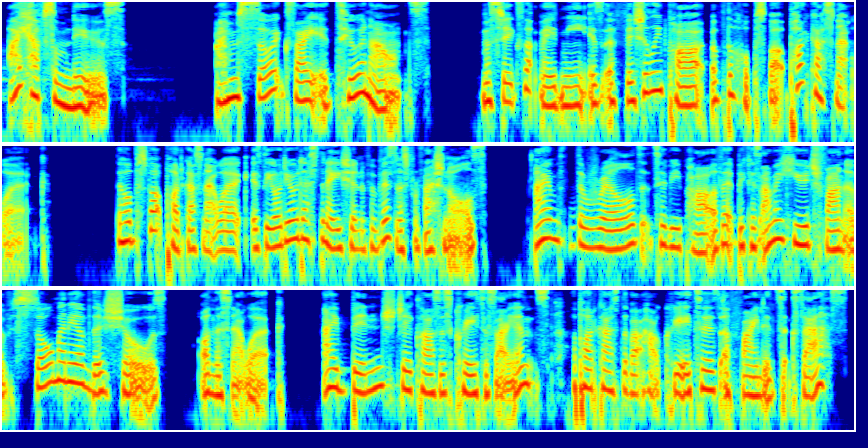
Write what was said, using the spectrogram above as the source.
I have some news. I'm so excited to announce Mistakes That Made Me is officially part of the HubSpot Podcast Network. The HubSpot Podcast Network is the audio destination for business professionals. I am thrilled to be part of it because I'm a huge fan of so many of the shows on this network. I binge Jay Clouse's Creator Science, a podcast about how creators are finding success.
